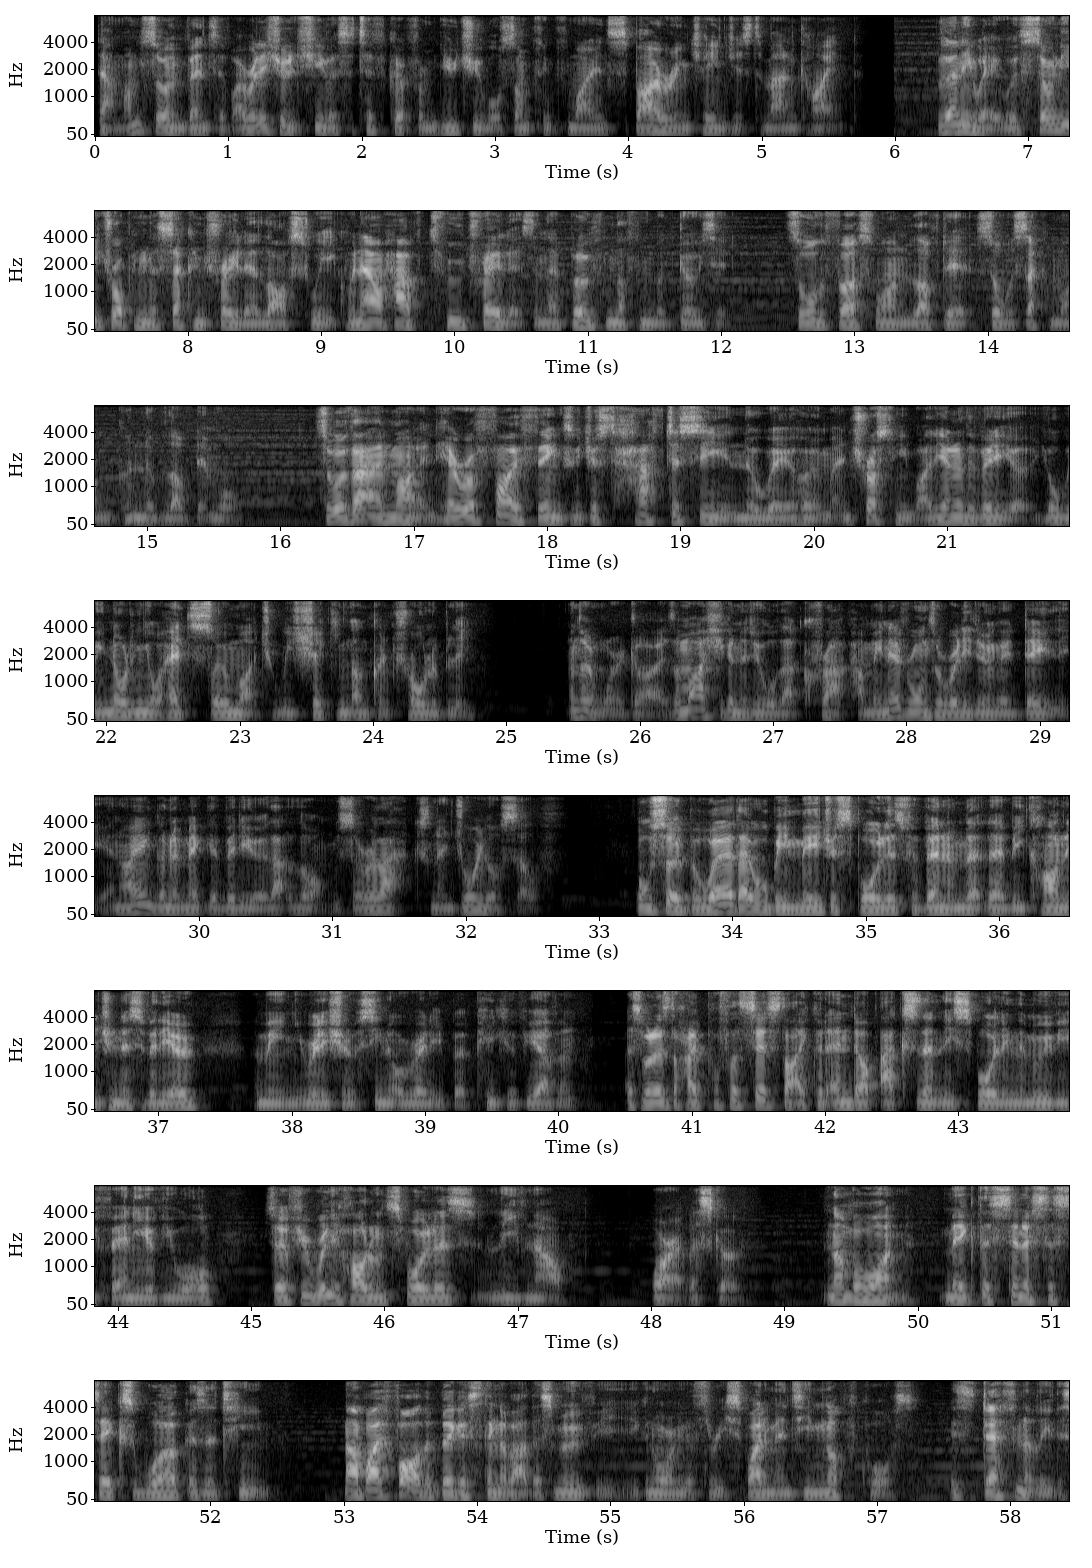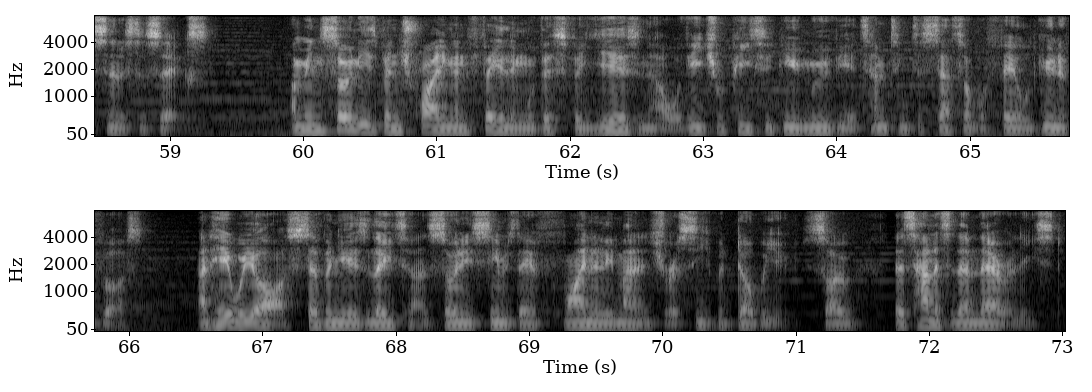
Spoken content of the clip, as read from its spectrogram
Damn, I'm so inventive, I really should achieve a certificate from YouTube or something for my inspiring changes to mankind. But anyway, with Sony dropping the second trailer last week, we now have two trailers and they're both nothing but goated. Saw the first one, loved it, saw the second one, couldn't have loved it more. So with that in mind, here are 5 things we just have to see in No Way Home, and trust me, by the end of the video, you'll be nodding your head so much you'll be shaking uncontrollably. And don't worry guys, I'm not actually going to do all that crap, I mean everyone's already doing it daily, and I ain't going to make the video that long, so relax and enjoy yourself. Also, beware there will be major spoilers for Venom Let There Be Carnage in this video. I mean, you really should have seen it already, but peek if you haven't. As well as the hypothesis that I could end up accidentally spoiling the movie for any of you all. So if you're really hard on spoilers, leave now. Alright, let's go. Number 1. Make the Sinister Six work as a team. Now by far the biggest thing about this movie, ignoring the three Spider-Man teaming up of course, is definitely the Sinister Six. I mean, Sony's been trying and failing with this for years now, with each repeated new movie attempting to set up a failed universe. And here we are, seven years later, and Sony seems they have finally managed to receive a W, so let's hand it to them there at least.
